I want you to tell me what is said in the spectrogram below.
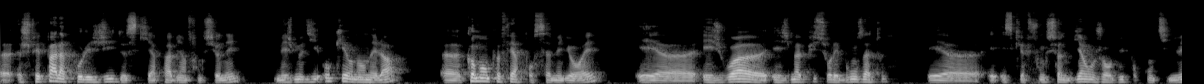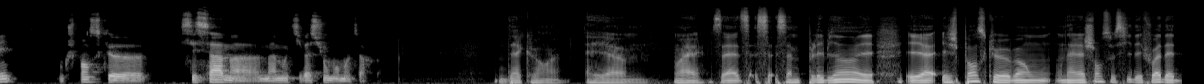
euh, je fais pas l'apologie de ce qui a pas bien fonctionné, mais je me dis ok, on en est là. Euh, comment on peut faire pour s'améliorer? Et, euh, et, je vois et je m'appuie sur les bons atouts et, et, ce qui fonctionne bien aujourd'hui pour continuer. Donc je pense que c'est ça ma, ma motivation, mon moteur. D'accord. Et Ouais, ça, me plaît bien et, et, euh, je pense que ben, on, a la chance aussi des fois d'être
